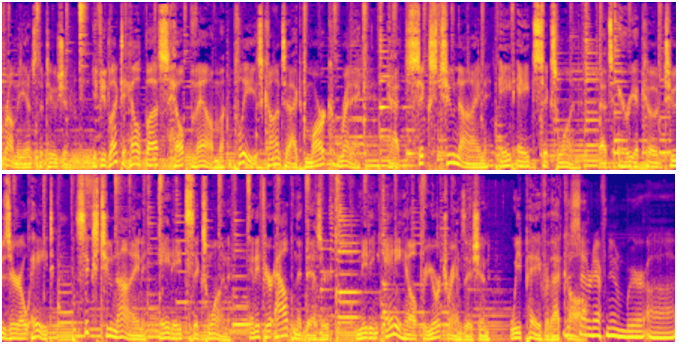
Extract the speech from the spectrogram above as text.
from the institution. If you'd like to help us help them, please contact Mark Rennick at 629 8861. That's area code 208 629 8861. And if you're out in the desert needing any help for your transition, we pay for that This call. Saturday afternoon, we're, uh,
